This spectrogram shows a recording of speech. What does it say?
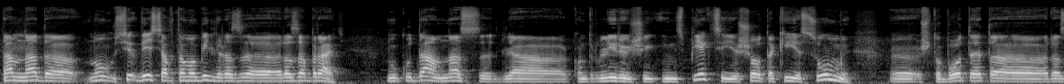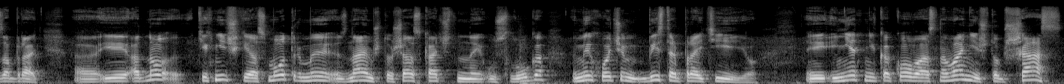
там надо ну, весь автомобиль раз, разобрать. Ну, куда у нас для контролирующей инспекции еще такие суммы, э, чтобы вот это разобрать. Э, и одно, технический осмотр, мы знаем, что сейчас качественная услуга, мы хотим быстро пройти ее. И, и нет никакого основания, чтобы сейчас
